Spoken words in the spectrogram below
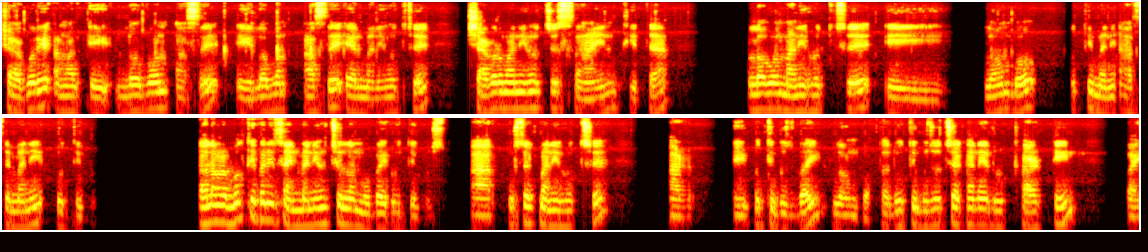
সাগরে আমার এই লবণ আছে। এই লবণ আছে, এর মানে হচ্ছে সাগর মানে হচ্ছে সাইন থিতা লবণ মানে হচ্ছে এই লম্ব অতি মানে আছে মানে অতিভুজ তাহলে আমরা বলতে পারি সাইন মানে হচ্ছে লম্ব বাই অতিভুজ আর কোসেক মানে হচ্ছে আর এই অতিভুজ বাই লম্ব। তাহলে অতিভুজ হচ্ছে এখানে রুট থার্টিন বাই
